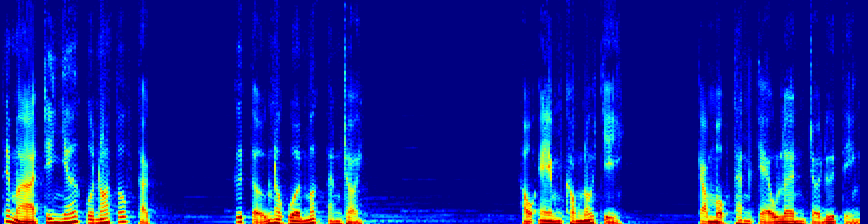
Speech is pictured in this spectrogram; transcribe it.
Thế mà trí nhớ của nó tốt thật. Cứ tưởng nó quên mất anh rồi. Hậu em không nói gì. Cầm một thanh kẹo lên rồi đưa tiền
